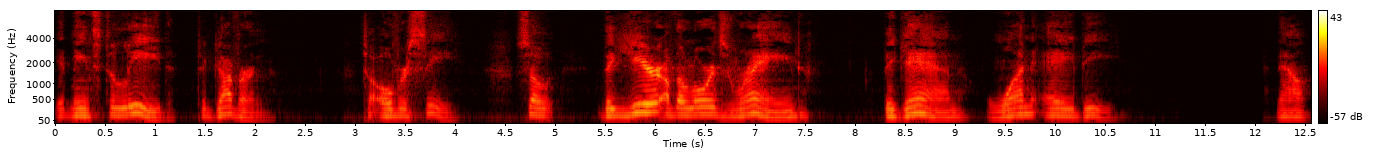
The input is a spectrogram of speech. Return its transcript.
It means to lead, to govern. To oversee. So the year of the Lord's reign began 1 AD. Now,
